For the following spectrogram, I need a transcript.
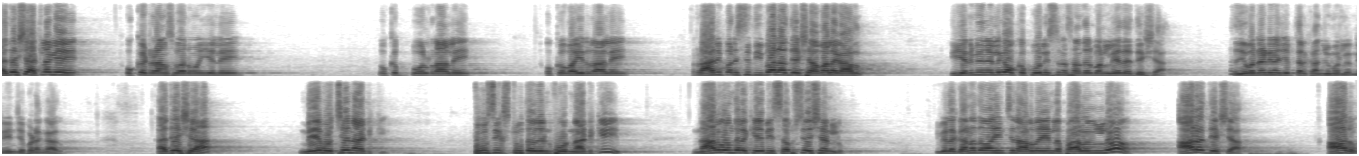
అధ్యక్ష అట్లాగే ఒక్క ట్రాన్స్ఫార్మ్ అయ్యలే ఒక పోల్ రాలే ఒక వైర్ రాలే రాని పరిస్థితి ఇవ్వాలి అధ్యక్ష అవ్వాలి కాదు. ఈ ఎనిమిది నెలలుగా ఒక పోలీసున్న సందర్భం లేదు అధ్యక్ష. అది ఎవరిని అడిగినా చెప్తారు కన్జ్యూమర్లు నేను చెప్పడం కాదు. అధ్యక్ష మేము వచ్చే నాటికి two six two thousand four నాటికి నాలుగు వందల కేబీ సబ్స్టేషన్లు. వీళ్ళ ఘనత వహించిన అరవై ఏళ్ళ పాలనలో ఆరు అధ్యక్ష ఆరు.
